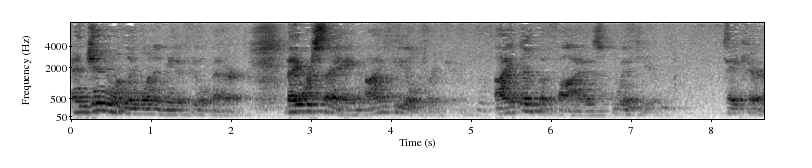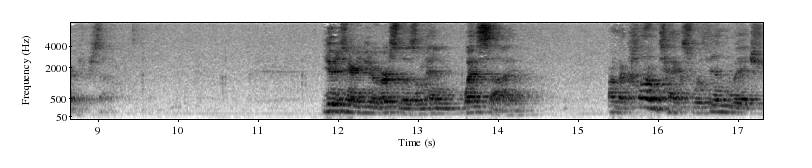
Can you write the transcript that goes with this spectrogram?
and genuinely wanted me to feel better. They were saying, I feel for. I empathize with you. Take care of yourself. Unitarian Universalism and Westside are the context within which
